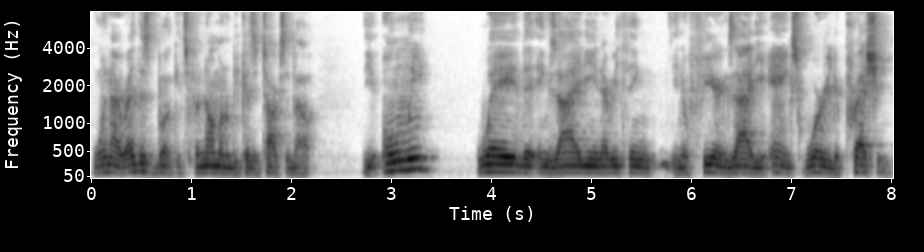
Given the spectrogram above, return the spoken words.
when I read this book, it's phenomenal because it talks about the only way that anxiety and everything, you know, fear, anxiety, angst, worry, depression,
